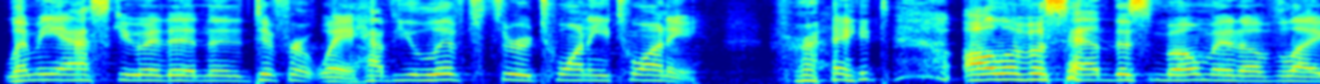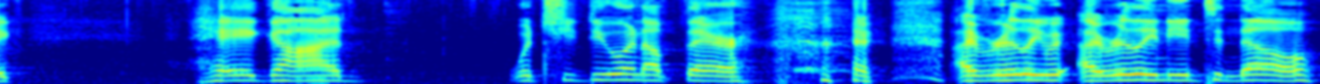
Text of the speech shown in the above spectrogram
Let me ask you it in a different way. Have you lived through 2020? Right? All of us had this moment of like, hey, God, what you doing up there? I really I really need to know.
